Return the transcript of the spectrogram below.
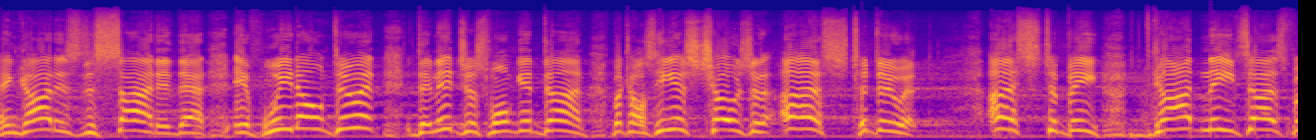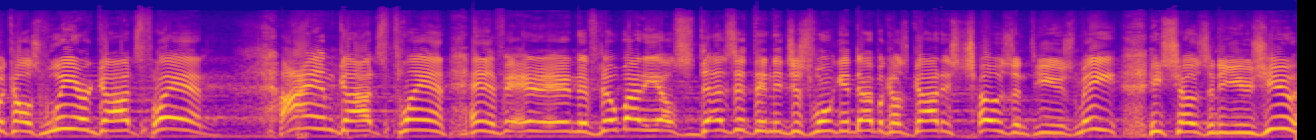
And God has decided that if we don't do it, then it just won't get done because He has chosen us to do it. Us to be. God needs us because we are God's plan. I am God's plan. And if, and if nobody else does it, then it just won't get done because God has chosen to use me. He's chosen to use you.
